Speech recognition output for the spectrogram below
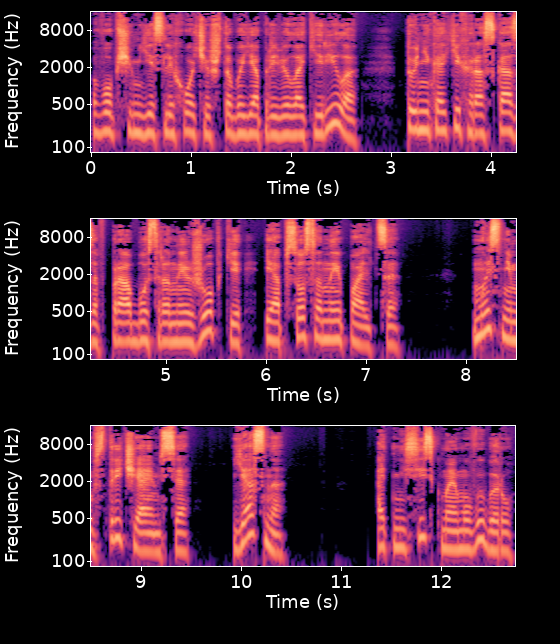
В общем, если хочешь, чтобы я привела Кирилла, то никаких рассказов про обосранные жопки и обсосанные пальцы. Мы с ним встречаемся. Ясно? Отнесись к моему выбору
